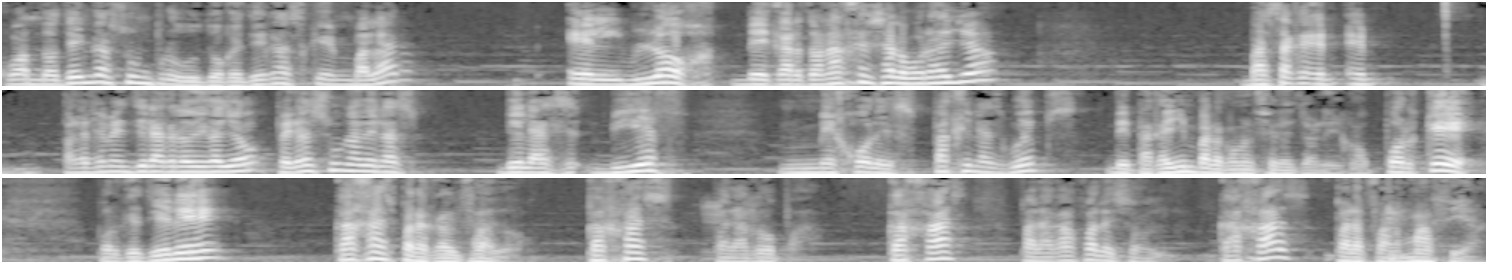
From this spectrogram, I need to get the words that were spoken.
cuando tengas un producto que tengas que embalar, el blog de cartonajes Alboraya basta que em, parece mentira que lo diga yo, pero es una de las de las 10 mejores páginas web de packaging para comercio electrónico. ¿Por qué? Porque tiene cajas para calzado, cajas para ropa, cajas para gafas de sol, cajas para farmacia,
